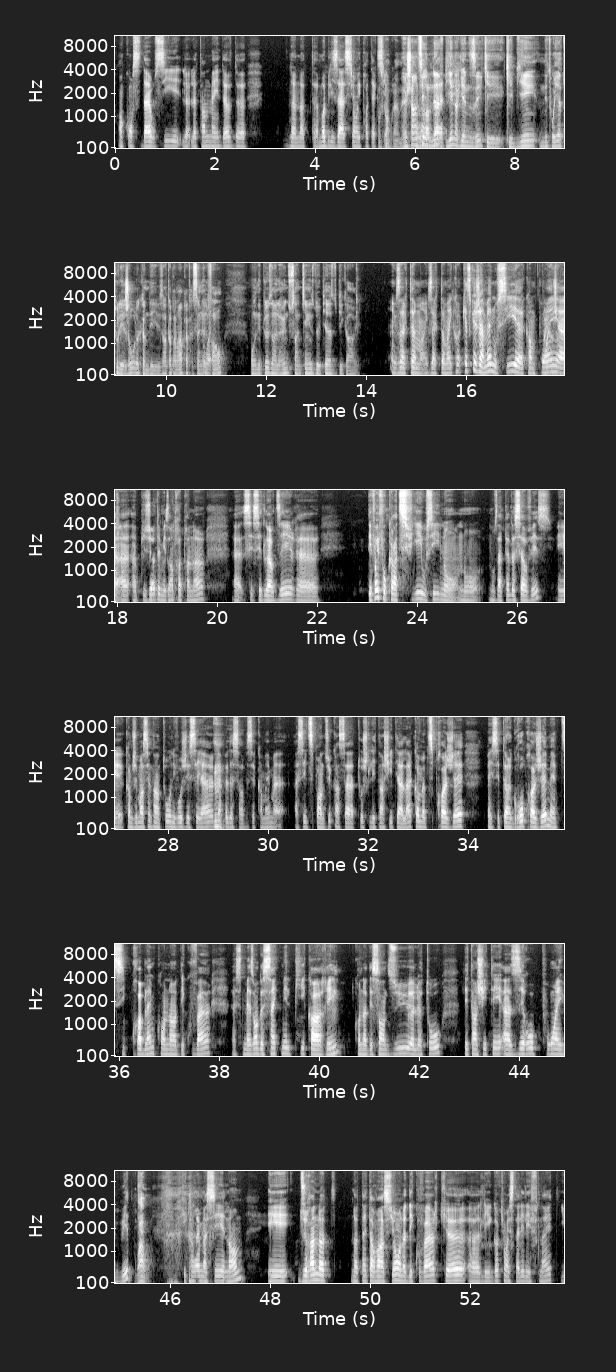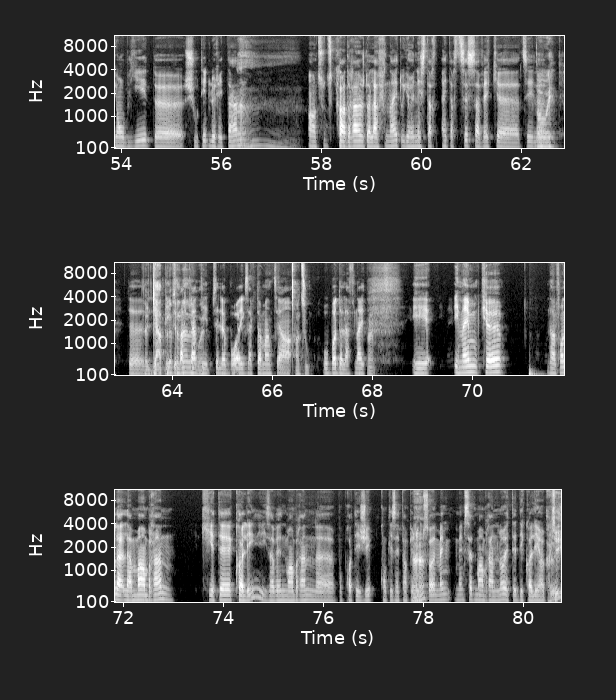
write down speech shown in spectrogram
on considère aussi le le temps de main-d'œuvre de de notre mobilisation et On protection. comprend. Mais un chantier Alors, neuf, euh, bien organisé, qui est, qui est bien nettoyé à tous les jours, là, comme des entrepreneurs professionnels ouais, font, on est plus dans la 1,75, 2 pièces du pied carré. exactement, exactement. Qu'est-ce que j'amène aussi euh, comme point à, grand-chose. à- à plusieurs de mes entrepreneurs, euh, c'est de leur dire, euh, Des fois, il faut quantifier aussi nos nos nos appels de service et comme j'ai mentionné tantôt au niveau GCR, Hum, l'appel de service est quand même, assez dispendieux quand ça touche l'étanchéité à l'air. Comme un petit projet, ben, c'est un gros projet, mais un petit problème qu'on a découvert, c'est une maison de 5000 pieds carrés mhm. qu'on a descendu, le taux d'étanchéité à 0.8 Wow! qui est quand même assez énorme. Et durant notre, notre intervention, on a découvert que euh, les gars qui ont installé les fenêtres, ils ont oublié de shooter de l'uréthane Ah. en dessous du cadrage de la fenêtre où il y a un inter- interstice avec euh, Oh le, oui. de- T'as le gap, les par quatre ouais. et le bois exactement en- En dessous. au bas de la fenêtre. Ouais. Et, et même que, dans le fond, la, la membrane qui étaient collés. Ils avaient une membrane, heu, pour protéger contre les intempéries, tout Uh-huh. ça. Même même cette membrane-là était décollée un peu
